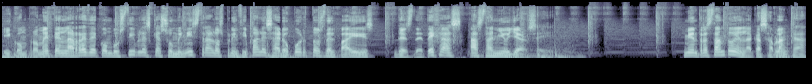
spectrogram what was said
y comprometen la red de combustibles que suministra los principales aeropuertos del país, desde Texas hasta New Jersey. Mientras tanto, en la Casa Blanca,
